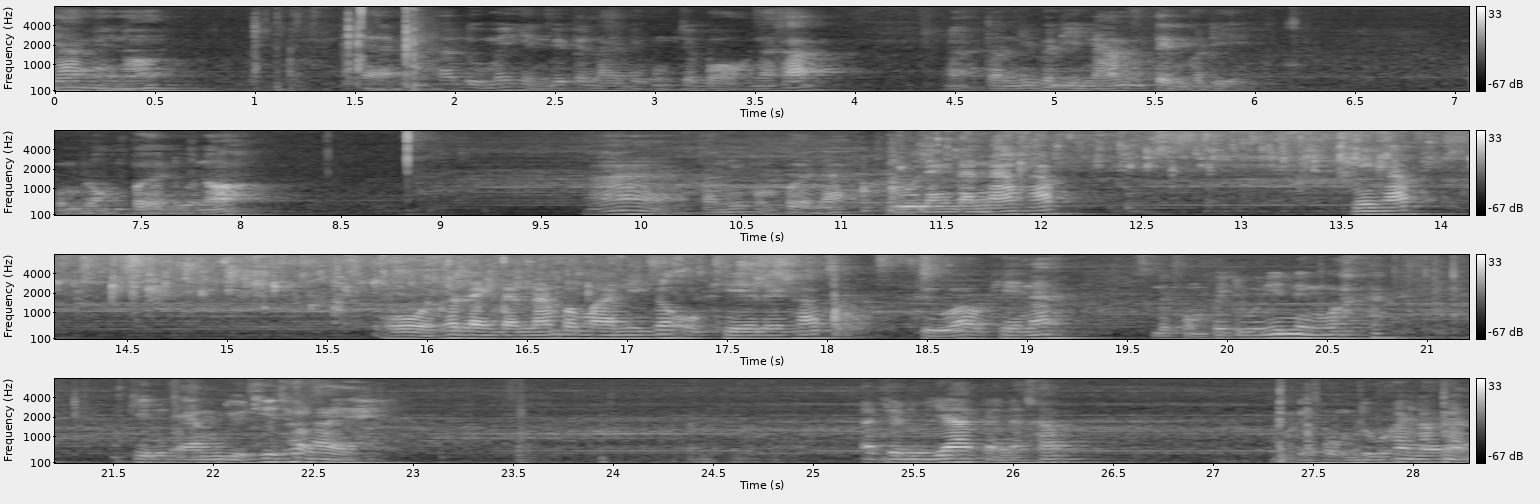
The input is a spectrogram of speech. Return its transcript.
ยากหน่อยเนาะแต่ถ้าดูไม่เห็นไม่เป็นไรเดี๋ยวผมจะบอกนะครับอตอนนี้พอดีน้ำมันเต็มพอดี ผมลองเปิดดูเนาะอ่าตอนนี้ผมเปิดแล้ว ดูแรงดันน้ำครับ นี่ครับ โอ้ถ้าแรงดันน้ำประมาณนี้ก็โอเคเลยครับ ถือว่าโอเคนะ เดี๋ยวผมไปดูนิดนึงว่า กินแอมอยู่ที่เท่าไหร่อาจจะดูยากหน่อยนะครับ เดี๋ยวผมดูให้แล้วกัน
